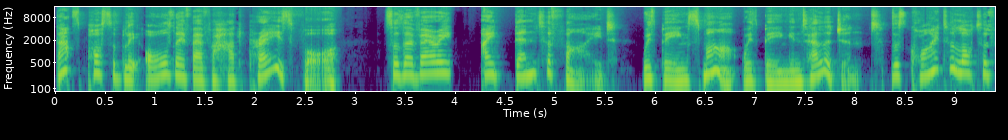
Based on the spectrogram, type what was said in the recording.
that's possibly all they've ever had praise for. So they're very identified with being smart, with being intelligent. There's quite a lot of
